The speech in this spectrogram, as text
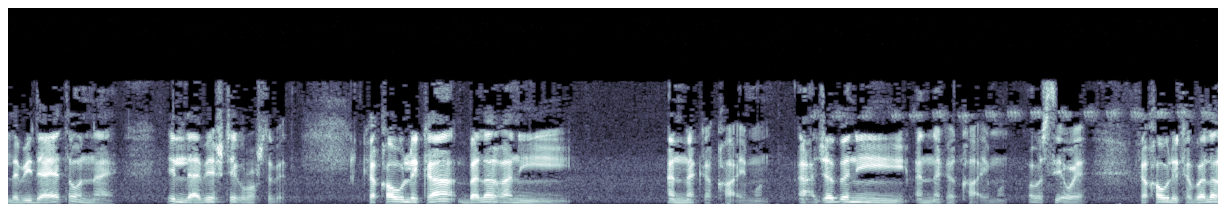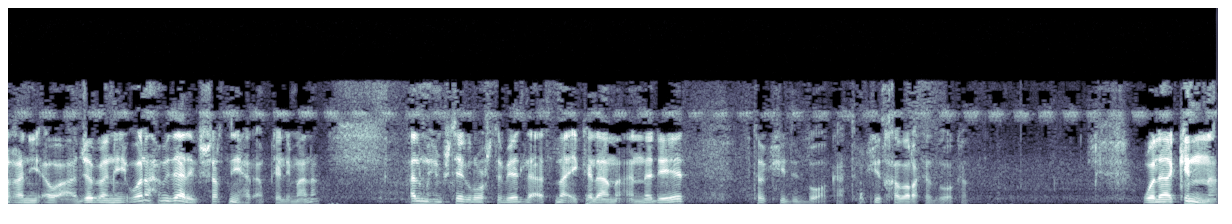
لبداية والنهاية. إلا بيشتك روشتبت كقولك بلغني أنك قائم. أعجبني أنك قائم. وبس أويه كقولك بلغني أو أعجبني ونحو ذلك. شرطني هر أم كلمانا. المهم شتيق روش تبيت لأثناء كلام أن ديت توكيد البوكات توكيد خبرك البوكات ولكن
